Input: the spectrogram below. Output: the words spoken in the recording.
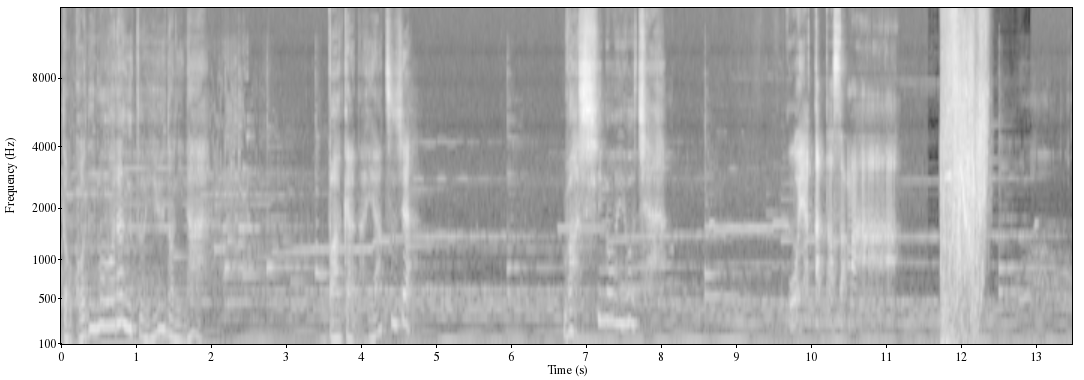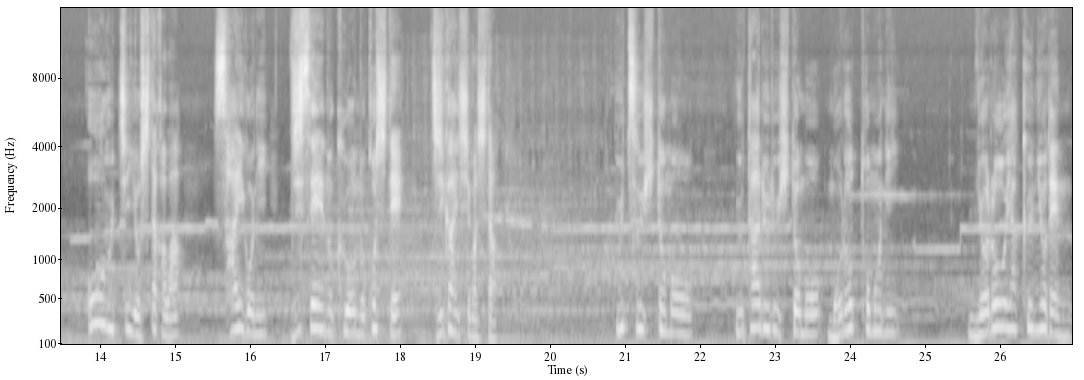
どこにもおらぬというのにな。バカなやつじゃ。わしのようじゃ。親方様。大内義高は最後に時世の句を残して自害しました。打つ人も打たるる人ももろともに如老役如伝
